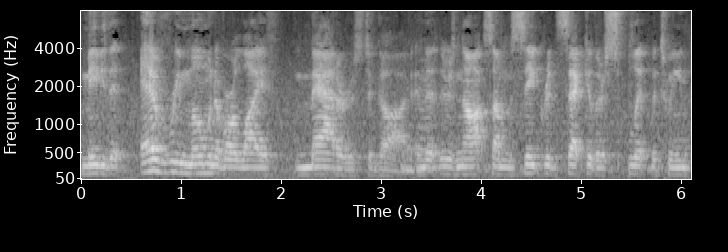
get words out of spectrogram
maybe that every moment of our life matters to god and that there's not some sacred secular split between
